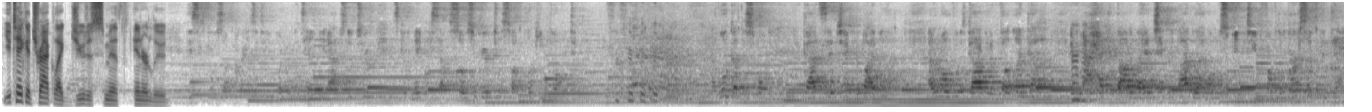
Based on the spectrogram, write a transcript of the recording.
You take a track like Judah Smith Interlude. This is gonna sound crazy to you, but I'm gonna tell you the absolute truth. It's gonna make me sound so spiritual, so I'm looking forward to it. I woke up this morning and God said, check the Bible out. I don't know if it was God, but it felt like God. And I had the thought in my head, check the Bible out. I'm gonna speak to you from the verse of the day.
